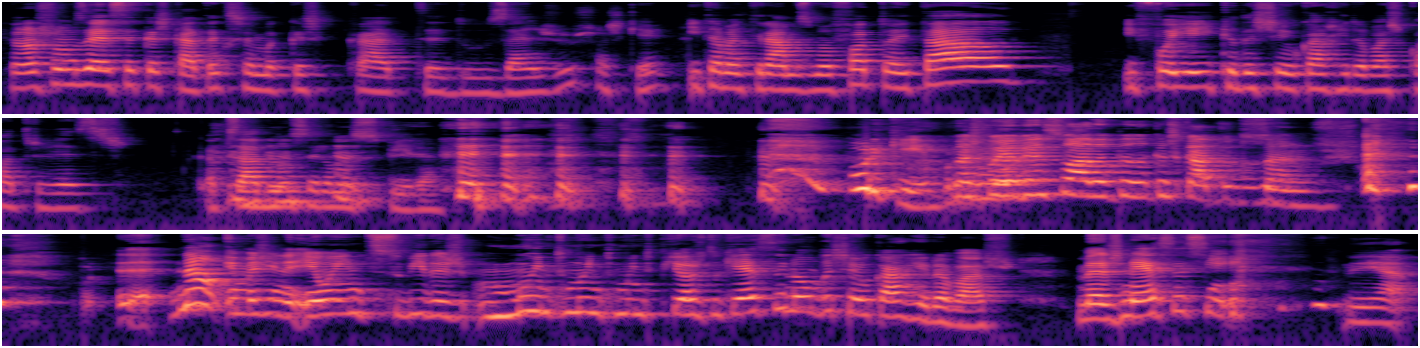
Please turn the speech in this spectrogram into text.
Então nós fomos a essa cascata que se chama Cascata dos Anjos, acho que é. E também tirámos uma foto e tal. E foi aí que eu deixei o carro ir abaixo quatro vezes. Apesar de não ser uma subida. Porquê? Porque Mas foi abençoada pela cascata dos anjos. Não, imagina, eu em subidas muito, muito, muito piores do que essa não deixei o carro ir abaixo. Mas nessa sim. Yeah.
